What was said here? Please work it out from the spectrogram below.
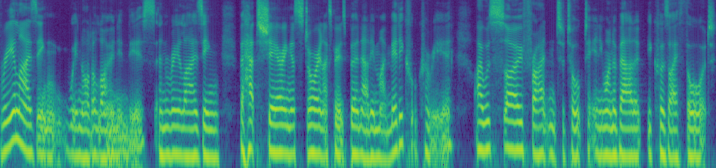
realizing we're not alone in this and realizing perhaps sharing a story and I experienced burnout in my medical career, I was so frightened to talk to anyone about it because I thought,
